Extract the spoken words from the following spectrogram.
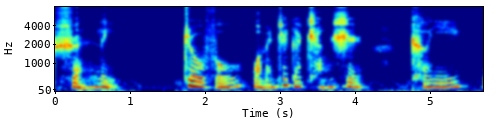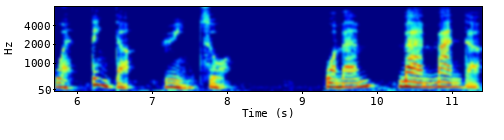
顺利。祝福我们这个城市可以稳定的运作。我们慢慢的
